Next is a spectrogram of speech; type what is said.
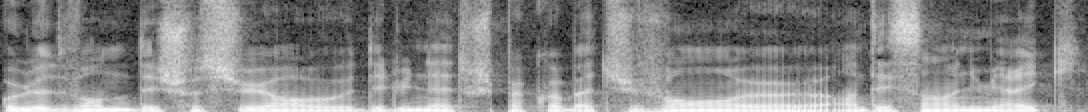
au lieu de vendre des chaussures ou des lunettes ou je sais pas quoi, bah, tu vends euh, un dessin numérique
